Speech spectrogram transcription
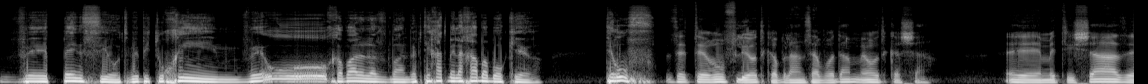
ופנסיות וביטוחים והוא חבל על הזמן ופתיחת מלאכה בבוקר. טירוף. זה טירוף להיות קבלן, זה עבודה מאוד קשה. אה, מתישה, זה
